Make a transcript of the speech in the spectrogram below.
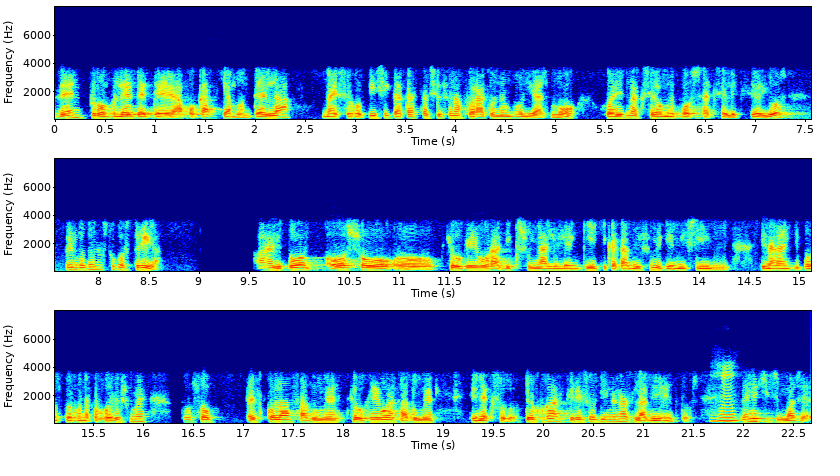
Δεν προβλέπεται από κάποια μοντέλα να ισορροπήσει η κατάσταση όσον αφορά τον εμβολιασμό, χωρίς να ξέρουμε πώς θα εξελιχθεί ο ιός πριν το τέλος του 2023. Άρα λοιπόν, όσο πιο γρήγορα δείξουμε αλληλεγγύη και κατανοήσουμε και εμείς ήδη την ανάγκη πώ μπορούμε να προχωρήσουμε, τόσο εύκολα θα δούμε, πιο γρήγορα θα δούμε την έξοδο. Το έχω χαρακτηρίσει ότι είναι ένας λαβύρινθος. Mm-hmm. Δεν, έχει σημασία,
